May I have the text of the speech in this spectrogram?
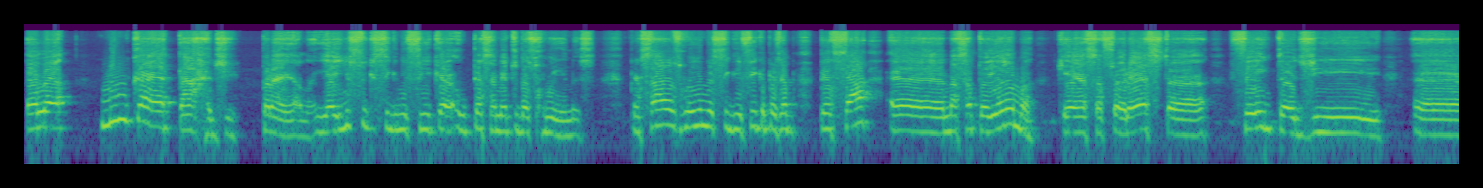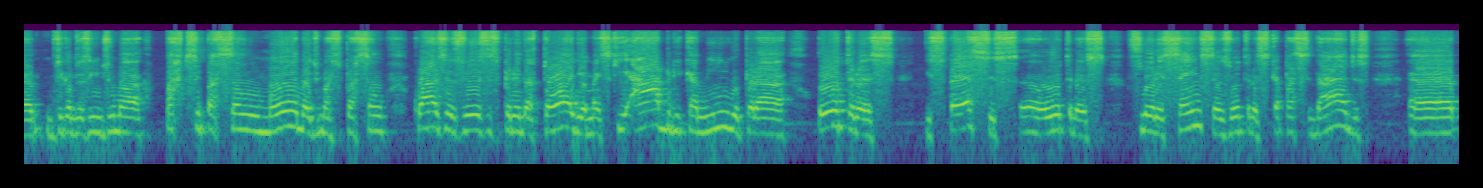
ela nunca é tarde para ela. E é isso que significa o pensamento das ruínas. Pensar as ruínas significa, por exemplo, pensar é, na Satoyama, que é essa floresta feita de, é, digamos assim, de uma participação humana, de uma participação quase às vezes predatória, mas que abre caminho para outras espécies, é, outras florescências, outras capacidades. É,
